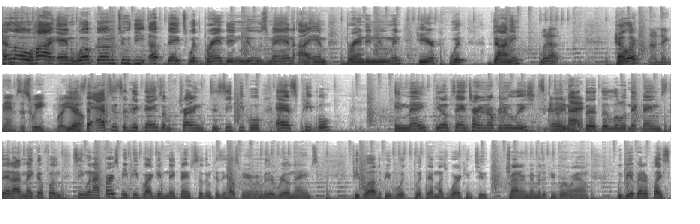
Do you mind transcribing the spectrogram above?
Hello, hi, and welcome to the updates with Brandon Newsman. I am Brandon Newman here with Donnie What up? Heller. No nicknames this week, but yo, Yes, the absence of nicknames. I'm trying to see people as people in May. You know what I'm saying? Turning over a new leash. gonna and be not May. the, the little nicknames that I make up for them. See, when I first meet people, I give nicknames to them because it helps me remember their real names. People, other people would put that much work into trying to remember the people around. We'd be a better place.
